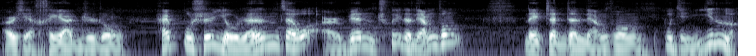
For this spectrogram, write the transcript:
而且黑暗之中还不时有人在我耳边吹着凉风。那阵阵凉风不仅阴冷。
